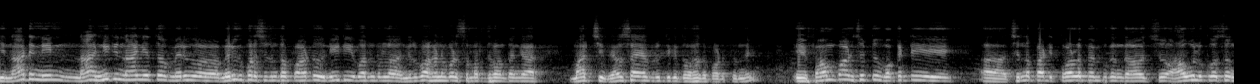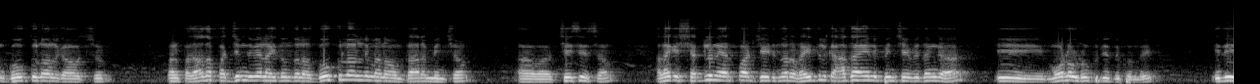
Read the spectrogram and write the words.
ఈ నాటి నీటి నాణ్యత మెరుగు మెరుగుపరచడంతో పాటు నీటి వనరుల నిర్వహణ కూడా సమర్థవంతంగా మార్చి వ్యవసాయ అభివృద్ధికి దోహదపడుతుంది. ఈ ఫామ్ పాండ్ చుట్టూ ఒకటి చిన్నపాటి కోళ్ళ పెంపకం కావచ్చు ఆవుల కోసం గోకులాలు కావచ్చు. మనం దాదాపు పద్దెనిమిది వేల ఐదు వందల గోకులాలని మనం ప్రారంభించాం చేసేసాం. అలాగే షెడ్లను ఏర్పాటు చేయడం ద్వారా రైతులకు ఆదాయాన్ని పెంచే విధంగా ఈ మోడల్ రూపుదిద్దుకుంది. ఇది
